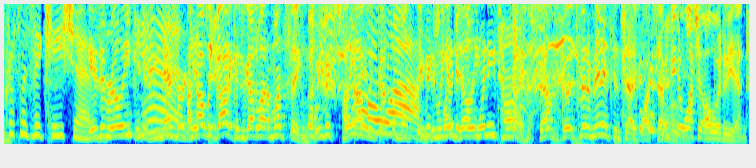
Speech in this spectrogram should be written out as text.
Christmas vacation. Is it really? He just Yeah. never I gets thought we it. got it because we got a lot of month things. We've explained I thought it. we've got the month We've things. Didn't we get explained it jelly? 20 times. Sounds good. It's been a minute since I've watched that You need to watch it all the way to the end.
